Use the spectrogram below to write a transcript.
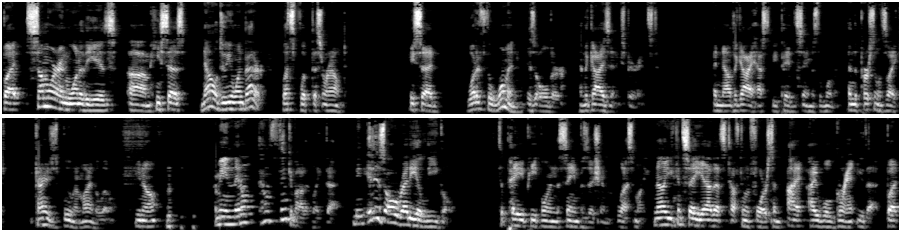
but somewhere in one of these, um, he says, now I'll do you one better. Let's flip this around. He said, what if the woman is older and the guy's inexperienced? And now the guy has to be paid the same as the woman. And the person was like, kind of just blew my mind a little, you know? I mean, they don't, they don't think about it like that. I mean, it is already illegal to pay people in the same position less money. Now you can say, yeah, that's tough to enforce, and I, I will grant you that. But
